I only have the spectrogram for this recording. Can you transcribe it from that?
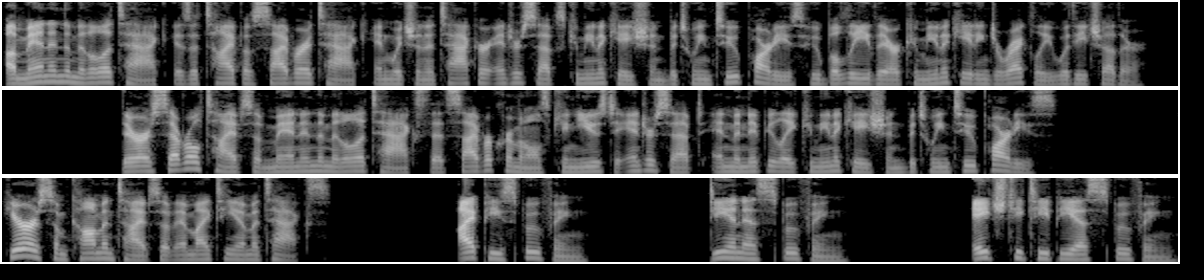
A man-in-the-middle attack is a type of cyber attack in which an attacker intercepts communication between two parties who believe they are communicating directly with each other. There are several types of man-in-the-middle attacks that cybercriminals can use to intercept and manipulate communication between two parties. Here are some common types of MITM attacks. IP spoofing, DNS spoofing, HTTPS spoofing,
